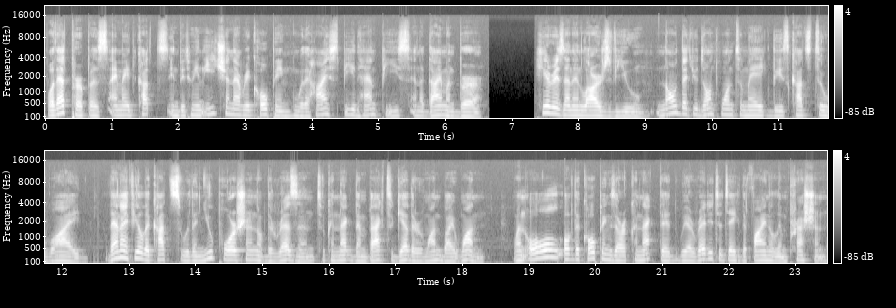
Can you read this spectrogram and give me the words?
For that purpose, I made cuts in between each and every coping with a high-speed handpiece and a diamond burr. Here is an enlarged view. Note that you don't want to make these cuts too wide. Then I fill the cuts with a new portion of the resin to connect them back together one by one. When all of the copings are connected, we are ready to take the final impression.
